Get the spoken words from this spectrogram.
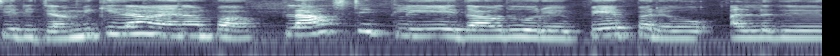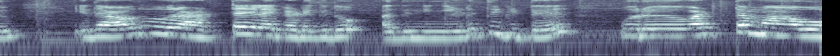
சரி ஜமிக்கி தான் வேணாம்ப்பா. பிளாஸ்டிக்லேயே ஏதாவது ஒரு பேப்பரோ அல்லது ஏதாவது ஒரு அட்டையில் கிடைக்குதோ அது நீங்கள் எடுத்துக்கிட்டு ஒரு வட்டமாவோ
